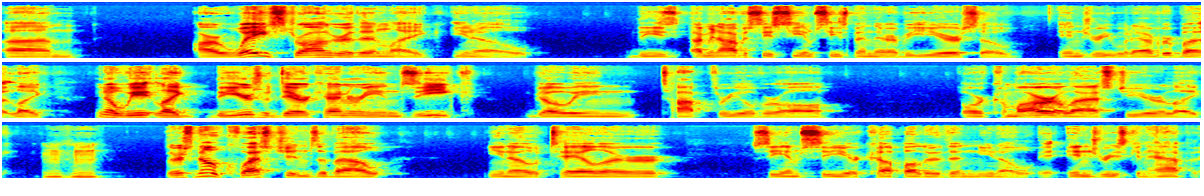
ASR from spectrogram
um, are way stronger than like you know these. I mean, obviously CMC's been there every year, so injury, whatever. But like you know, we like the years with Derrick Henry and Zeke going top three overall, or Kamara last year. Like, Mm-hmm. there's no questions about you know Taylor, CMC, or Kupp, other than you know injuries can happen.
